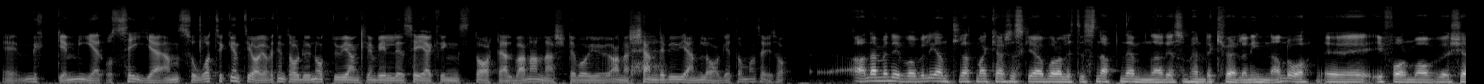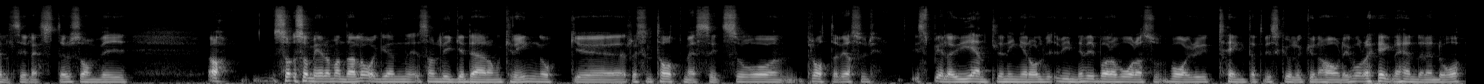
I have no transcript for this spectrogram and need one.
eh, mycket mer att säga än så tycker inte jag. Jag vet inte, har du något du egentligen vill säga kring startelvan annars? Det var ju, annars kände vi ju igen laget om man säger så. Ja, nej, men det var väl egentligen att man kanske ska bara lite snabbt nämna det som hände kvällen innan då eh, i form av Chelsea-Leicester som vi ja, som är de andra lagen som ligger där omkring och eh, resultatmässigt så pratar vi alltså det spelar ju egentligen ingen roll. Vinner vi bara våra så var det ju tänkt att vi skulle kunna ha det i våra egna händer ändå.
